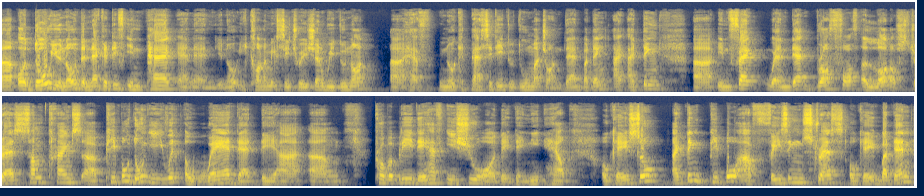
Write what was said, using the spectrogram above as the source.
uh, although you know the negative impact and and you know economic situation we do not uh, have you know capacity to do much on that. But then i, I think uh, in fact when that brought forth a lot of stress sometimes uh, people don't even aware that they are um, probably they have issue or they, they need help okay so i think people are facing stress okay but then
